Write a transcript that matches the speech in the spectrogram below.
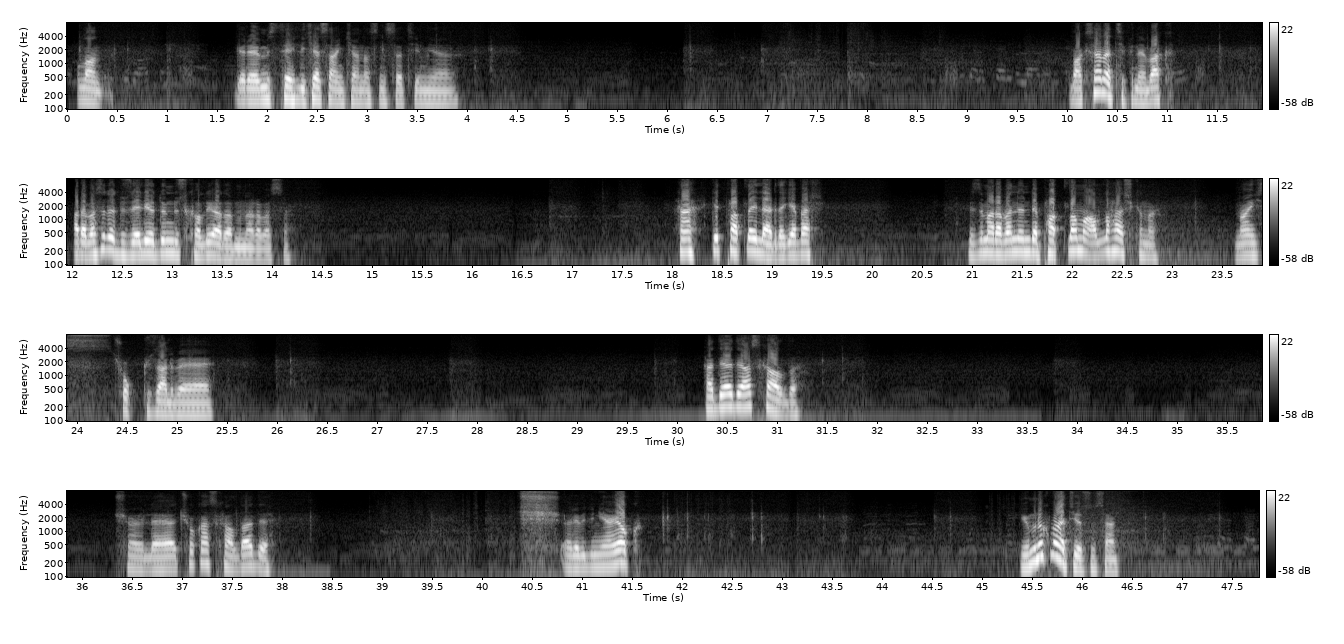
Ulan görevimiz tehlike sanki anasını satayım ya. Baksana tipine bak. Arabası da düzeliyor dümdüz kalıyor adamın arabası. Heh git patla ileride geber. Bizim arabanın önünde patlama Allah aşkına. Nice. Çok güzel be. Hadi hadi az kaldı. Şöyle çok az kaldı hadi. Şşş, öyle bir dünya yok. Yumruk mu atıyorsun sen?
